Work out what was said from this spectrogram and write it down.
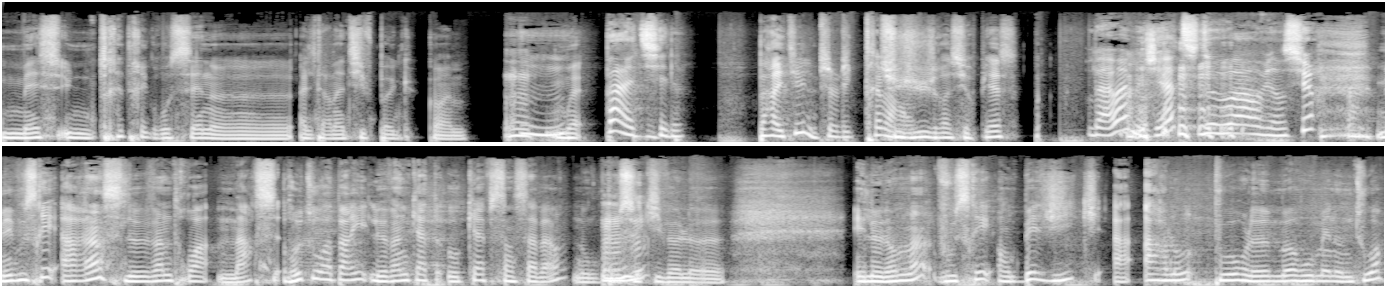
Metz, une très très grosse scène euh, alternative punk, quand même. Mhm. Ouais. Paraît-il. Paraît-il? Public très Tu marrant. jugeras sur pièce. Bah ouais, mais j'ai hâte de voir, bien sûr. Mais vous serez à Reims le 23 mars, retour à Paris le 24 au Cap Saint-Sabin. Donc pour Mhm. ceux qui veulent. euh, Et le lendemain, vous serez en Belgique à Arlon pour le More Women on Tour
